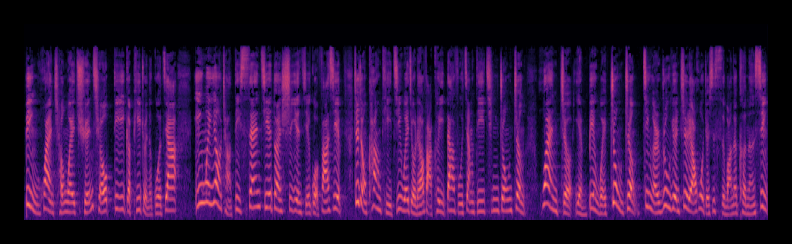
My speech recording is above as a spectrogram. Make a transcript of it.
病患，成为全球第一个批准的国家。因为药厂第三阶段试验结果发现，这种抗体鸡尾酒疗法可以大幅降低轻中症患者演变为重症，进而入院治疗或者是死亡的可能性。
